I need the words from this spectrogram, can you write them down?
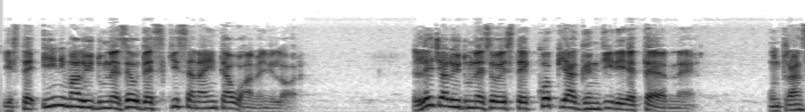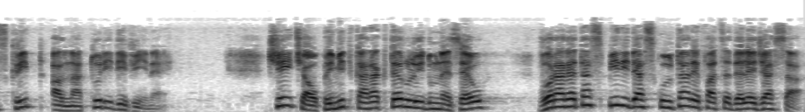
Este inima lui Dumnezeu deschisă înaintea oamenilor. Legea lui Dumnezeu este copia gândirii eterne, un transcript al naturii divine. Cei ce au primit caracterul lui Dumnezeu vor arăta spirit de ascultare față de legea sa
